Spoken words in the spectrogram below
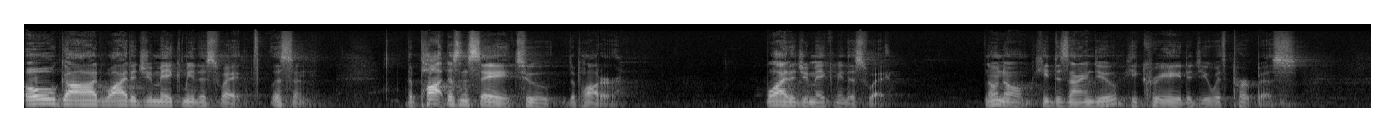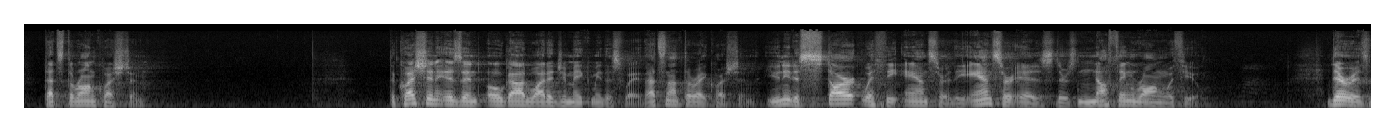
Oh God, why did you make me this way? Listen, the pot doesn't say to the potter, Why did you make me this way? No, no, He designed you, He created you with purpose. That's the wrong question. The question isn't, oh God, why did you make me this way? That's not the right question. You need to start with the answer. The answer is, there's nothing wrong with you. There is,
